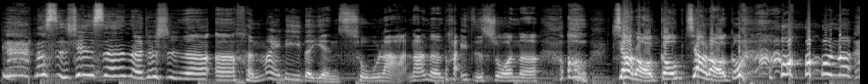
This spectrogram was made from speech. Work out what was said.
那史先生呢，就是呢，呃，很卖力的演出啦。然后呢，他一直说呢，哦，叫老公，叫老公，然后呢，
